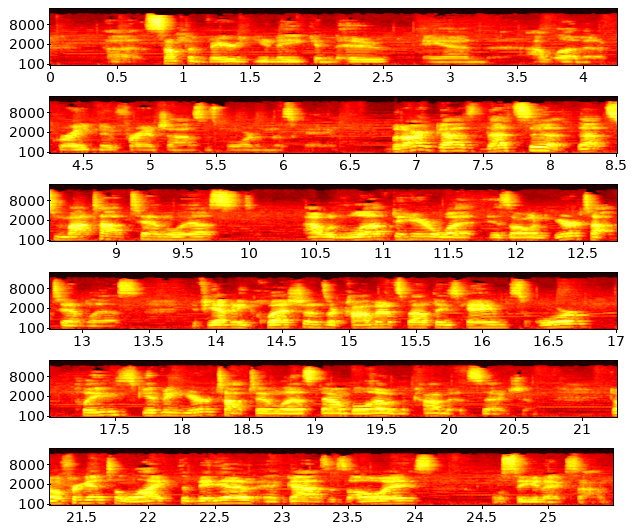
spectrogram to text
uh, something very unique and new, and I love it. A great new franchise is born in this game. But alright guys, that's it. That's my top 10 list. I would love to hear what is on your top 10 list. If you have any questions or comments about these games, or please give me your top 10 list down below in the comments section. Don't forget to like the video, and guys, as always, we'll see you next time.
